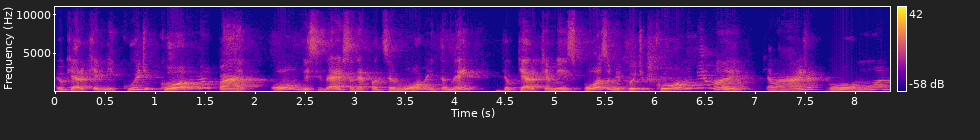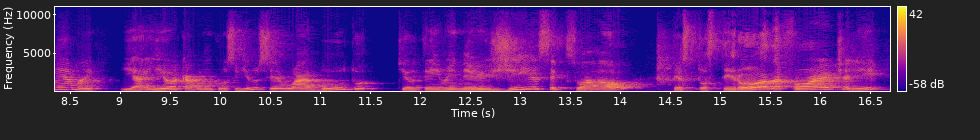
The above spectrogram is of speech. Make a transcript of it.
Eu quero que ele me cuide como meu pai. Ou vice-versa, né? Pode ser o homem também, que eu quero que a minha esposa me cuide como minha mãe, que ela haja como a minha mãe. E aí eu acabo não conseguindo ser o adulto que eu tenho energia sexual, testosterona forte ali,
